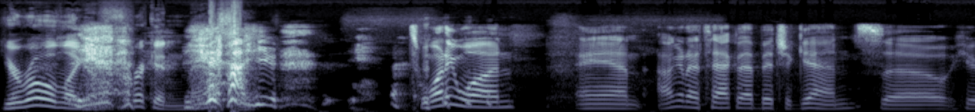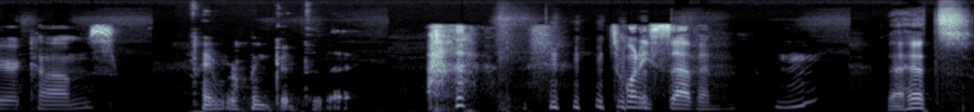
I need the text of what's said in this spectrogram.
you're rolling like Yeah. a frickin' Yeah. You, 21, and I'm gonna attack that bitch again. So here it comes. I'm rolling good today. 27. Hmm? That hits.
